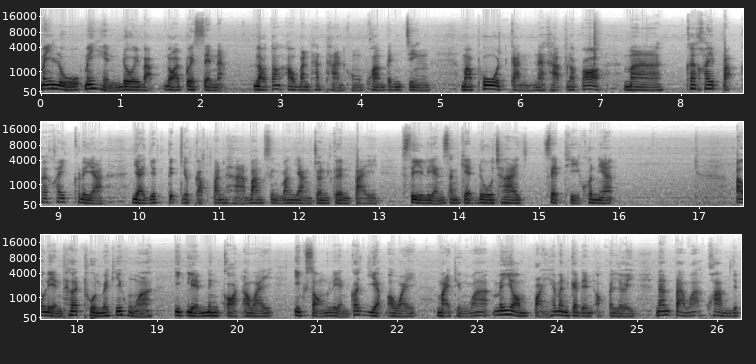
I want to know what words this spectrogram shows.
ไม่รู้ไม่เห็นโดยแบบร้อยเปอร์เซ็นต์อะ เราต้องเอาบรรทัดฐานของความเป็นจริง มาพูดกันนะครับ แล้วก็มาค่อยๆ ปรับ ค่อยๆ เคลียร์ อย่ายึดติดอยู่กับปัญหาบางสิ่งบางอย่างจนเกินไปสี่เหรียญสังเกตดูชายเศรษฐีคนนี้เอาเหรียญเทิดทูนไว้ที่หัว อีกเหรียญหนึ่งกอดเอาไว้ อีกสองเหรียญก็เหยียบเอาไว้ หมายถึงว่าไม่ยอมปล่อยให้มันกระเด็นออกไปเลย นั่นแปลว่าความยึด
